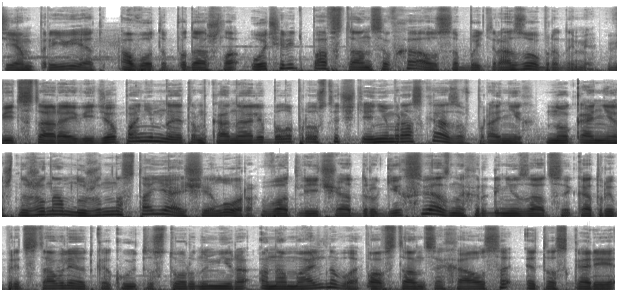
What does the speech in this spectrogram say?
Всем привет! А вот и подошла очередь повстанцев хаоса быть разобранными. Ведь старое видео по ним на этом канале было просто чтением рассказов про них. Но, конечно же, нам нужен настоящий лор. В отличие от других связанных организаций, которые представляют какую-то сторону мира аномального, повстанцы хаоса это скорее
